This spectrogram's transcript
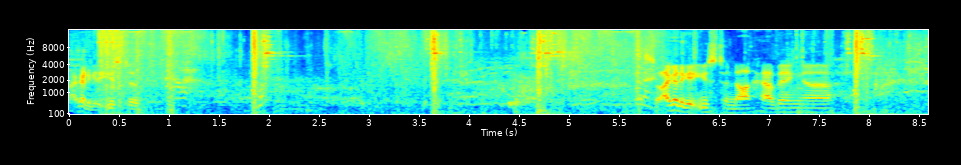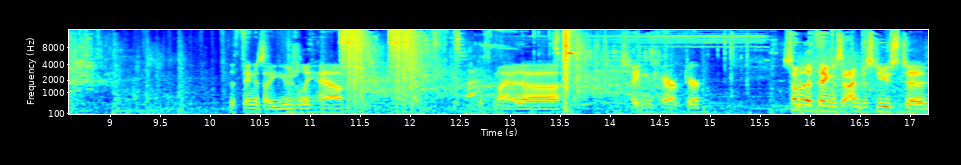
I gotta get used to So I gotta get used to not having uh, the things I usually have with my uh, Titan character. Some of the things I'm just used to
